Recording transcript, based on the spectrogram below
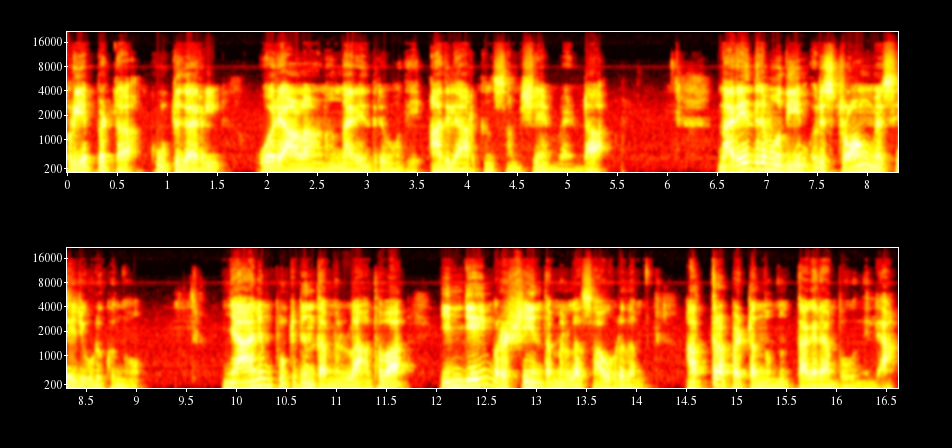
പ്രിയപ്പെട്ട കൂട്ടുകാരിൽ ഒരാളാണ് നരേന്ദ്രമോദി അതിലാർക്കും സംശയം വേണ്ട. നരേന്ദ്രമോദിയും ഒരു സ്ട്രോങ് മെസ്സേജ് കൊടുക്കുന്നു. ഞാനും പുട്ടിനും തമ്മിലുള്ള അഥവാ ഇന്ത്യയും റഷ്യയും തമ്മിലുള്ള സൗഹൃദം അത്ര പെട്ടെന്നൊന്നും തകരാൻ പോകുന്നില്ല.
